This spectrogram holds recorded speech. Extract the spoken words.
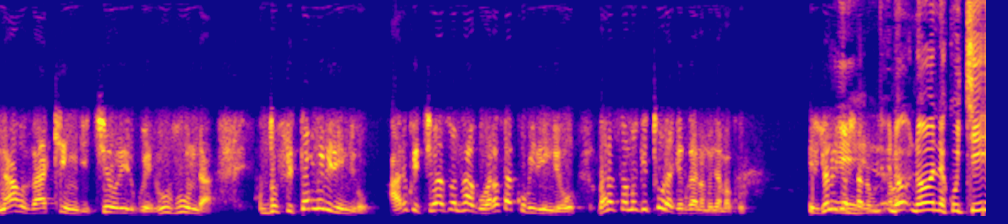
Naho za kingi kirorirwe ruvunda dufitemo ibirindiro. Ariko ikibazo ntabwo barasa ku birindiro barasa mu giturage bwana munyamakuru. Iryo ni ryo none kuki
